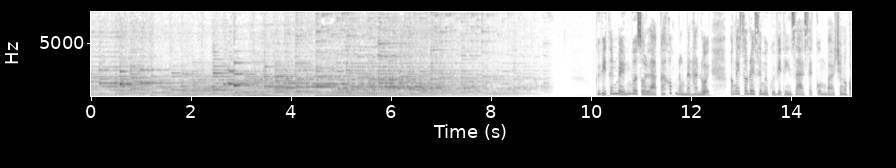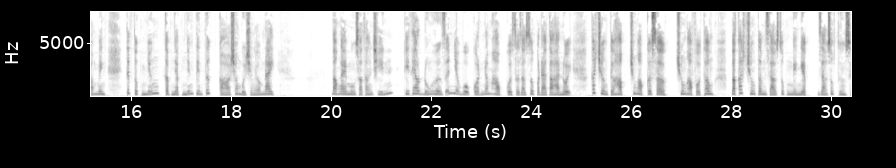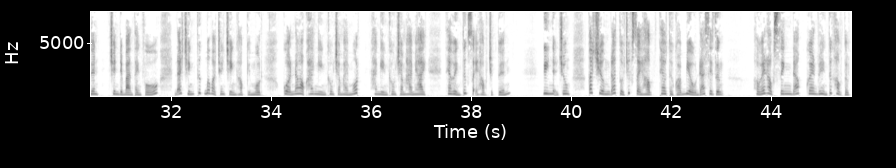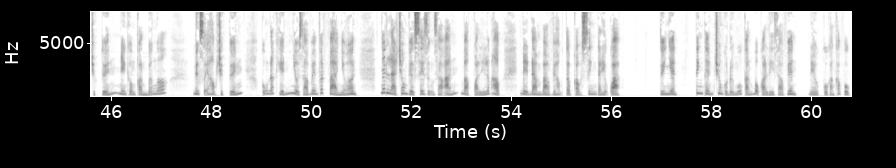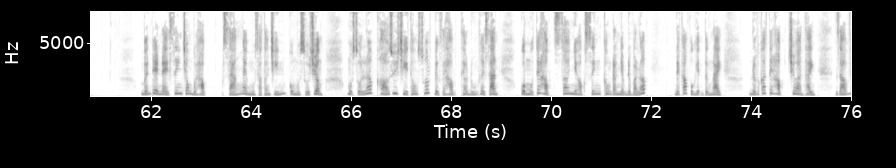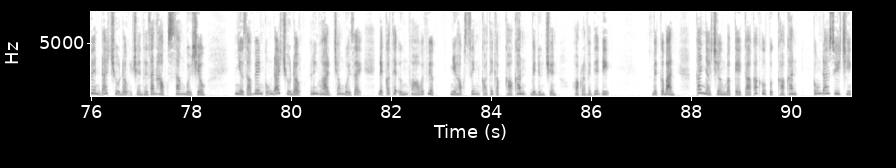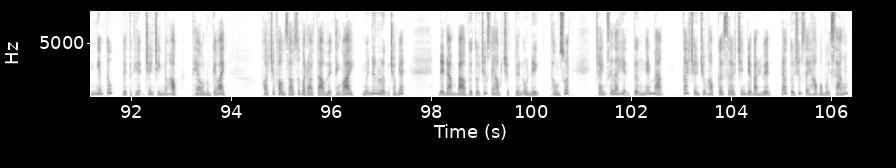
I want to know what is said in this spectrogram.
thân mến, vừa rồi là ca khúc Nồng nàn Hà Nội và ngay sau đây xin mời quý vị thính giả sẽ cùng bà Trâm và Quang Minh tiếp tục những cập nhật những tin tức có trong buổi chiều ngày hôm nay. Vào ngày 6 tháng 9, thì theo đúng hướng dẫn nhiệm vụ của năm học của Sở Giáo dục và Đào tạo Hà Nội, các trường tiểu học, trung học cơ sở, trung học phổ thông và các trung tâm giáo dục nghề nghiệp, giáo dục thường xuyên trên địa bàn thành phố đã chính thức bước vào chương trình học kỳ 1 của năm học 2021-2022 theo hình thức dạy học trực tuyến. Ghi nhận chung, các trường đã tổ chức dạy học theo thời khóa biểu đã xây dựng. Hầu hết học sinh đã quen với hình thức học tập trực tuyến nên không còn bỡ ngỡ. Việc dạy học trực tuyến cũng đã khiến nhiều giáo viên vất vả nhiều hơn, nhất là trong việc xây dựng giáo án và quản lý lớp học để đảm bảo việc học tập của học sinh đạt hiệu quả. Tuy nhiên, tinh thần chung của đội ngũ cán bộ quản lý giáo viên đều cố gắng khắc phục. Vấn đề nảy sinh trong buổi học sáng ngày 6 tháng 9 của một số trường. Một số lớp khó duy trì thông suốt việc dạy học theo đúng thời gian của một tiết học do nhiều học sinh không đăng nhập được vào lớp. Để khắc phục hiện tượng này, đối với các tiết học chưa hoàn thành, giáo viên đã chủ động chuyển thời gian học sang buổi chiều. Nhiều giáo viên cũng đã chủ động, linh hoạt trong buổi dạy để có thể ứng phó với việc nhiều học sinh có thể gặp khó khăn về đường truyền hoặc là về thiết bị. Về cơ bản, các nhà trường và kể cả các khu vực khó khăn cũng đã duy trì nghiêm túc về thực hiện chương trình năm học theo đúng kế hoạch. Phó trưởng phòng Giáo dục và Đào tạo huyện Thanh Oai Nguyễn Đức Lượng cho biết, để đảm bảo việc tổ chức dạy học trực tuyến ổn định, thông suốt, tránh xảy ra hiện tượng nghẽn mạng, các trường trung học cơ sở trên địa bàn huyện đã tổ chức dạy học vào buổi sáng.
